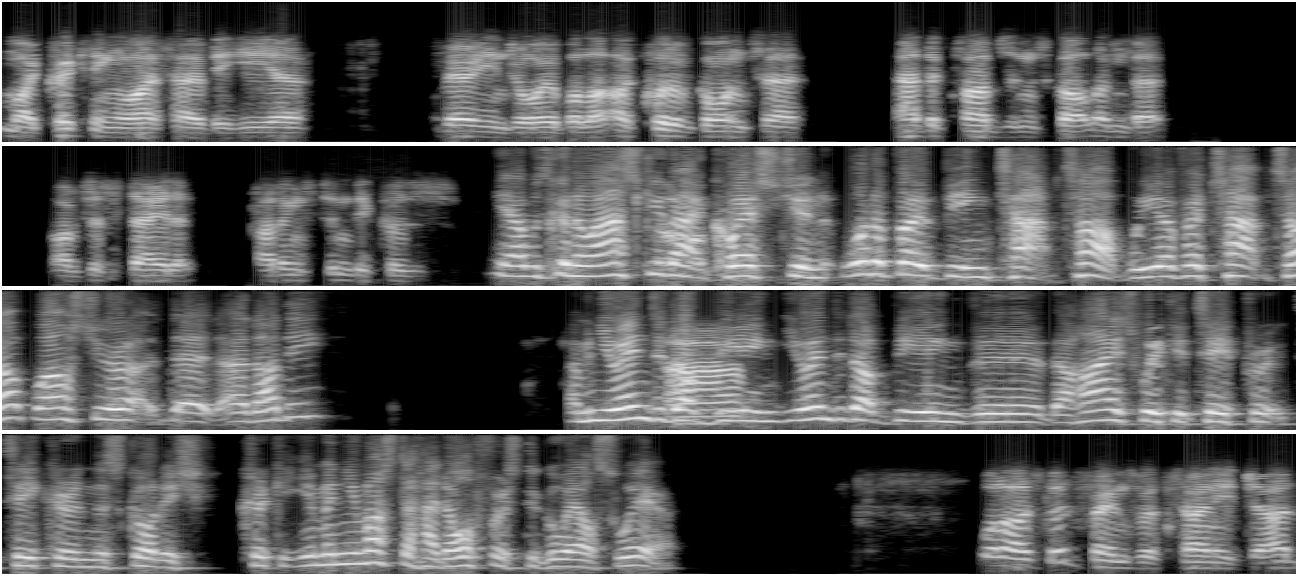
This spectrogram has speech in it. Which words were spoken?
my cricketing life over here very enjoyable. I could have gone to other clubs in Scotland, but I've just stayed at Uddingston because. Yeah, I was going to ask you that question. What about being tapped up? Were you ever tapped up whilst you're at, at Uddy? I mean, you ended up uh, being you ended up being the, the highest wicket taker, taker in the Scottish cricket. I mean, you must have had offers to go elsewhere. Well, I was good friends with Tony Judd,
